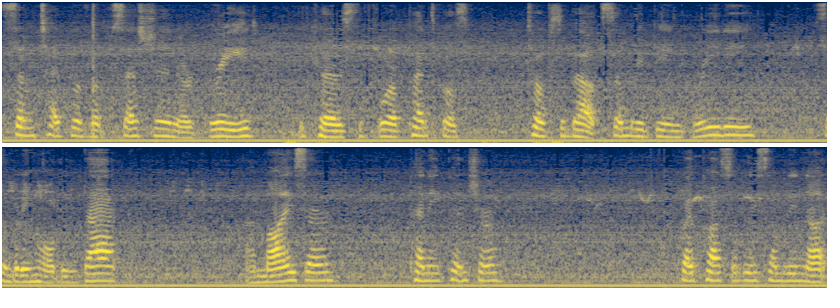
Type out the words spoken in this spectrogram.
Some type of obsession or greed because the Four of Pentacles talks about somebody being greedy, somebody holding back, a miser, penny pincher, quite possibly somebody not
